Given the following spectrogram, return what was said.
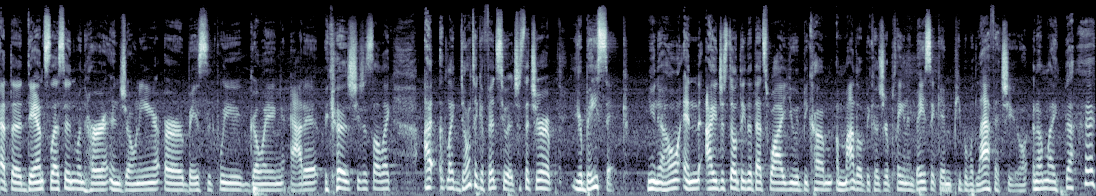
at the dance lesson when her and Joanie are basically going at it because she just all like, I like don't take offense to it. It's just that you're you're basic you know? And i just don't think that that's why you would become a model because you're plain and basic and people would laugh at you. And i'm like and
